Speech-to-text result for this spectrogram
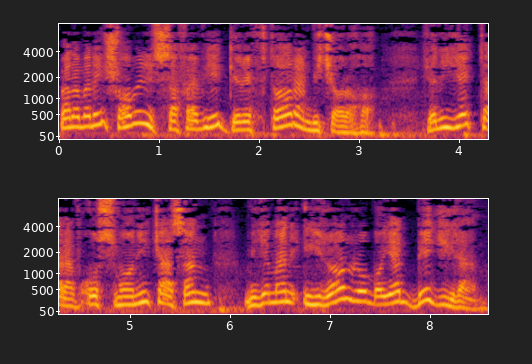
بنابراین شما ببینید صفویه گرفتارن بیچاره ها یعنی یک طرف عثمانی که اصلا میگه من ایران رو باید بگیرم.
